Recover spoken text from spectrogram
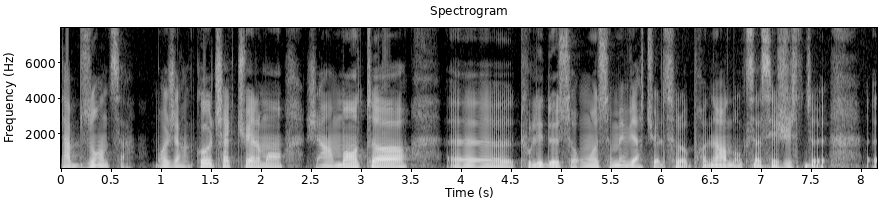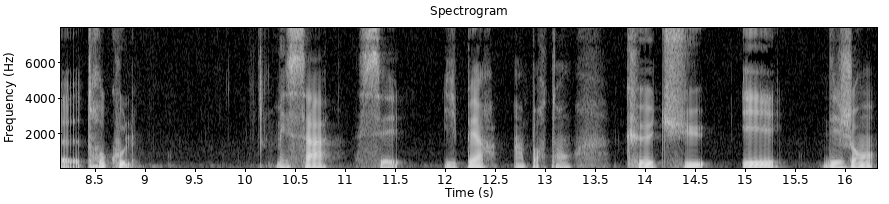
as besoin de ça. Moi, j'ai un coach actuellement, j'ai un mentor. Euh, tous les deux seront au sommet virtuel solopreneur. Donc, ça, c'est juste euh, trop cool. Mais ça, c'est hyper important que tu aies des gens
